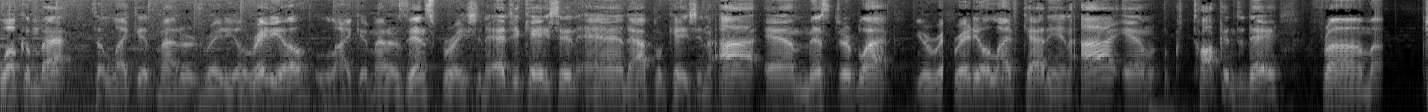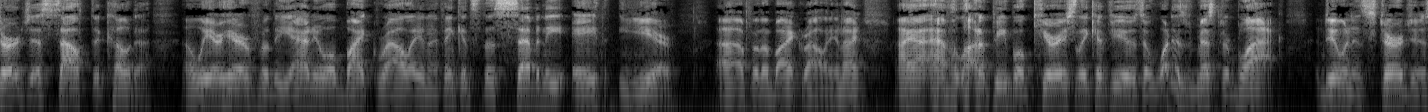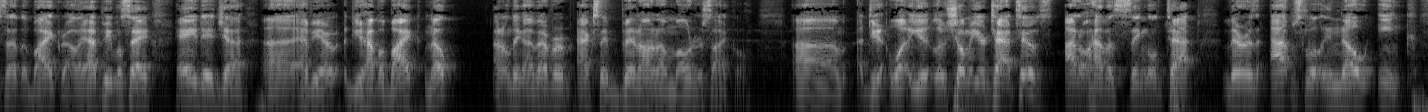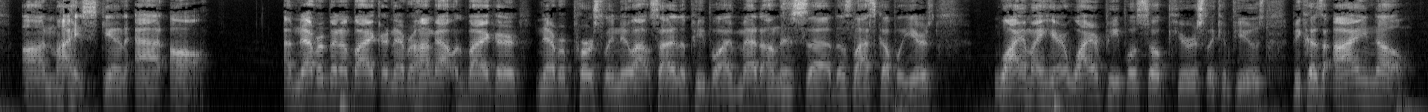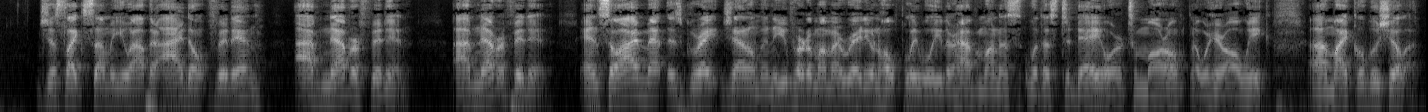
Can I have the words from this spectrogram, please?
Welcome back to Like It Matters Radio. Radio, like it matters, inspiration, education, and application. I am Mr. Black, your radio life caddy, and I am talking today from Sturgis, South Dakota. Uh, we are here for the annual bike rally, and I think it's the 78th year. Uh, for the bike rally, and I, I have a lot of people curiously confused. So, what is Mr. Black? Doing in Sturgis at the bike rally. I had people say, "Hey, did you uh, have you do you have a bike?" Nope, I don't think I've ever actually been on a motorcycle. Um, do you, what, you show me your tattoos? I don't have a single tat. There is absolutely no ink on my skin at all. I've never been a biker, never hung out with a biker, never personally knew outside of the people I've met on this uh, those last couple of years. Why am I here? Why are people so curiously confused? Because I know just like some of you out there, I don't fit in. I've never fit in. I've never fit in. And so I met this great gentleman. You've heard him on my radio, and hopefully we'll either have him on us with us today or tomorrow. Uh, We're here all week. Uh, Michael Bushilla.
